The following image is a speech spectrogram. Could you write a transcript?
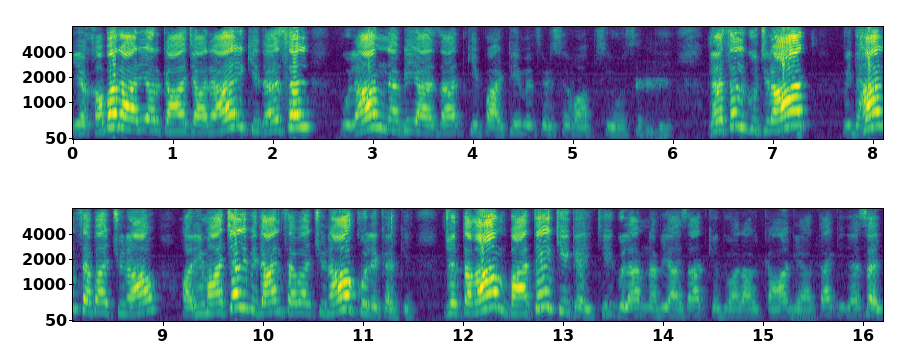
ये खबर आ रही है और कहा जा रहा है कि दरअसल, गुलाम नबी आज़ाद की पार्टी में फिर से वापसी हो सकती है। दरअसल, गुजरात विधानसभा चुनाव और हिमाचल विधानसभा चुनाव को लेकर के जो तमाम बातें की गई थी, गुलाम नबी आज़ाद के द्वारा और कहा गया था कि दरअसल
